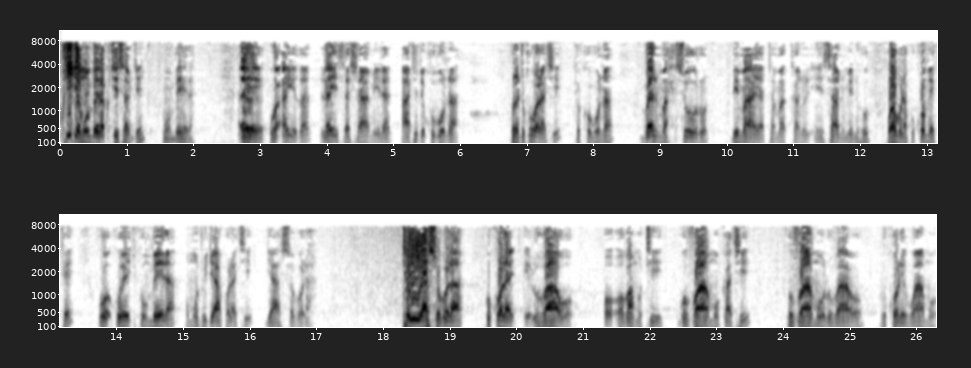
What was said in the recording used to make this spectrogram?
Kukijja mu mbeera kukiisa ki? Mu mbeera. Eh, wa aidan laisa shamilan ate tekubuna. Kuno tekukola ki? Tekubuna. Bal mahsurun bima yatamakkanu linsaanu minhu. Wabula kukomeke ku mbeera omuntu gyakola ki? Gyasobola. Teri yasobola kukola lubaawo oba muti guvaamu kaki guvaamu lubaawo lukolebwamu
